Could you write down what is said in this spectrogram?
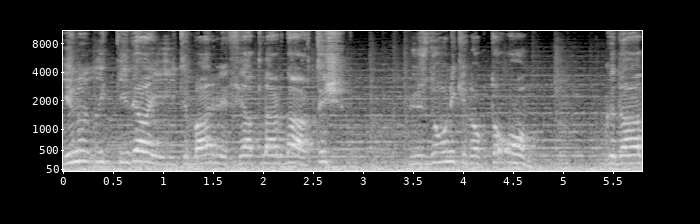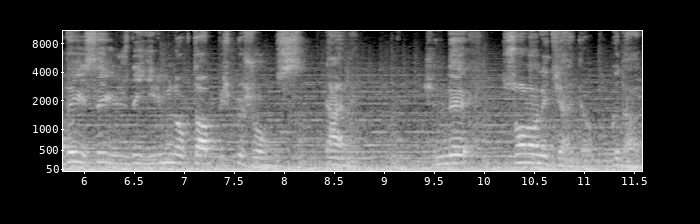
Yılın ilk 7 ayı itibariyle fiyatlarda artış %12.10. Gıdada ise %20.65 olmuş. Yani şimdi son 12 ayda gıdadaki.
